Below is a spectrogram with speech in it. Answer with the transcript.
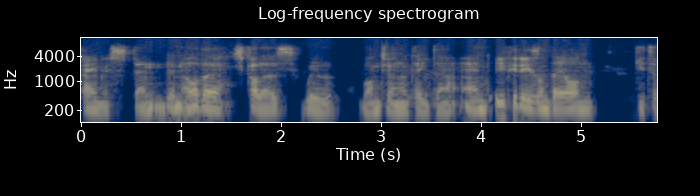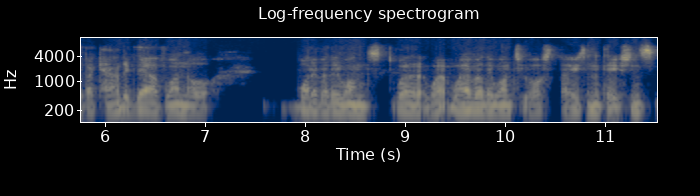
famous, then, then other scholars will want to annotate that. And if it is on their own GitHub account if they have one or whatever they want, wherever they want to host those annotations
